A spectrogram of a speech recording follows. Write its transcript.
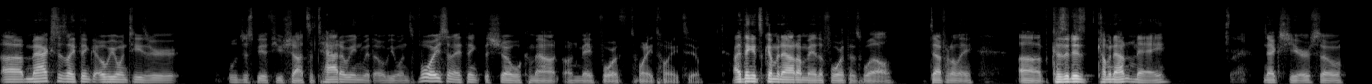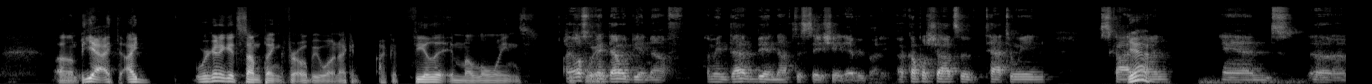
Uh, Max is, I think the Obi Wan teaser will just be a few shots of Tatooine with Obi Wan's voice, and I think the show will come out on May 4th, 2022. I think it's coming out on May the 4th as well. Definitely. Uh, because it is coming out in May Right. next year. So, um, but yeah, I, I we're gonna get something for Obi Wan. I can I could feel it in my loins. I also wait. think that would be enough. I mean, that would be enough to satiate everybody. A couple shots of Tatooine skyline and uh,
